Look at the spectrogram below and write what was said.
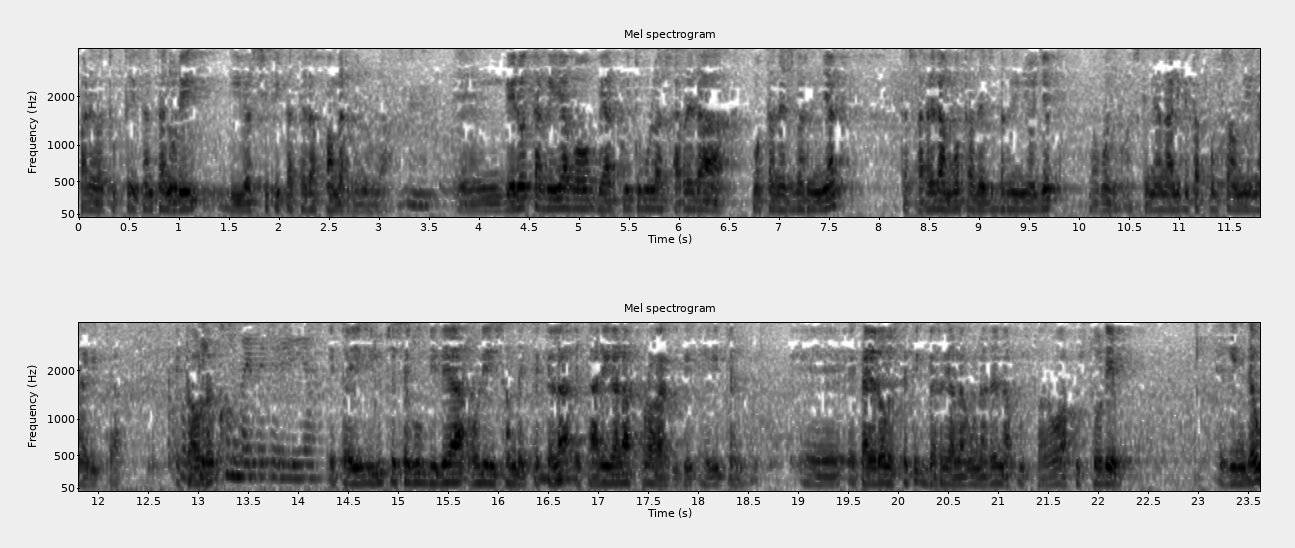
pare bat urte izan zen, hori diversifikatzera joan behar genula. Mm gero eta gehiago beharko ditugula sarrera mota desberdinak, eta sarrera mota desberdin horiek, ba, bueno, azkenean alik eta poltza ondiena egitea. Eta horrek daiteke bidea. Eta irutxe zegu bidea hori izan daitekela, eta ari gara frogak egiten. E, eta gero bestetik berria lagunaren apustua dago, apustu hori egin deu,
